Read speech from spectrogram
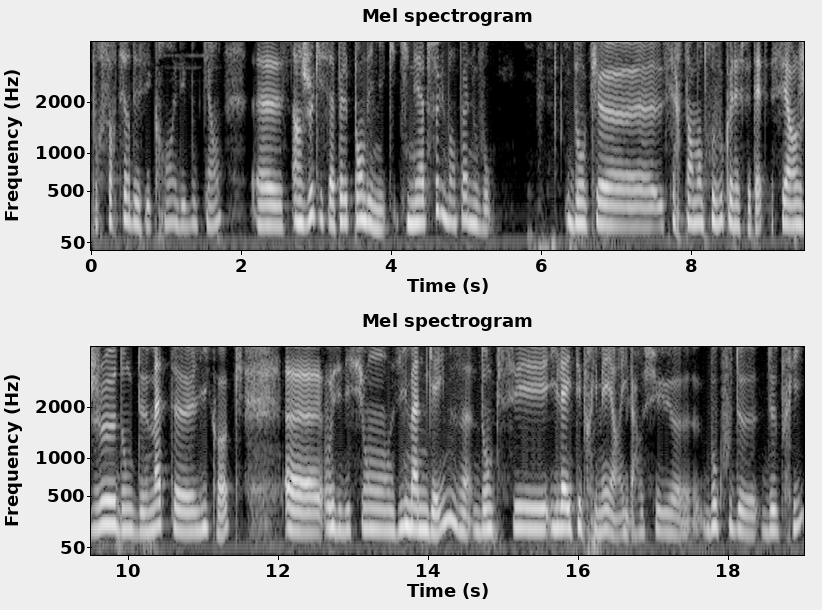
pour sortir des écrans et des bouquins, un jeu qui s'appelle Pandémique, qui n'est absolument pas nouveau. Donc euh, certains d'entre vous connaissent peut-être. C'est un jeu donc de Matt euh, Leacock euh, aux éditions Z-Man Games. Donc c'est, il a été primé, hein, il a reçu beaucoup de, de prix.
